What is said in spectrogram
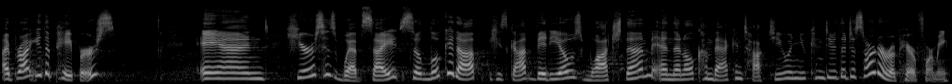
I brought you the papers, and here's his website. So look it up. He's got videos, watch them, and then I'll come back and talk to you, and you can do the Desarda repair for me.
